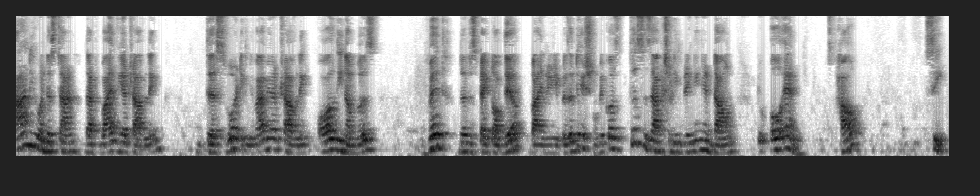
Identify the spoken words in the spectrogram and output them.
and you understand that why we are traveling this vertically, why we are traveling all the numbers with the respect of their binary representation because this is actually bringing it down to ON. How? See,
